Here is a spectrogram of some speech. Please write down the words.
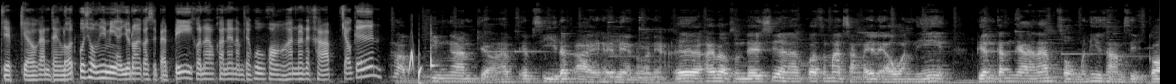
เจ็บเกี่ยวกับการแต่งรถผู้ชมที่มีอายุน้อยกว่า18ปีควรได้รับคำแนะนำจากผู้ปกครองของท่านด้วยนะครับเจ้าเกินสำหรับทีมงานเกี่ยวนะครับ FC Duck Eye Thailand วันเนี้ยเออใครแบบสนใจเสื้อนะครับก็สามารถสั่งได้แล้ววันนี้ เดือนกันยานะครับส่งวันที่ 30 ก็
